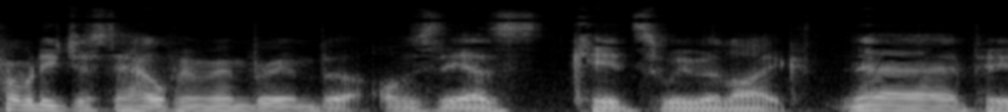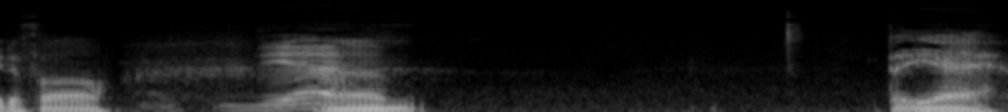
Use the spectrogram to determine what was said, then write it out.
Probably just to help him remember him, but obviously as kids we were like, nah, paedophile. Yeah. Um, but yeah,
